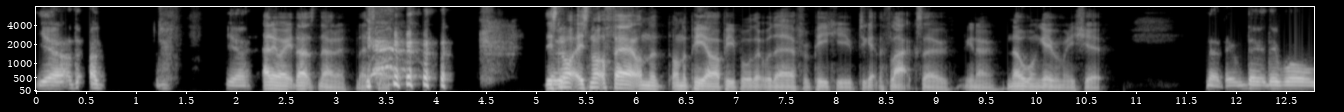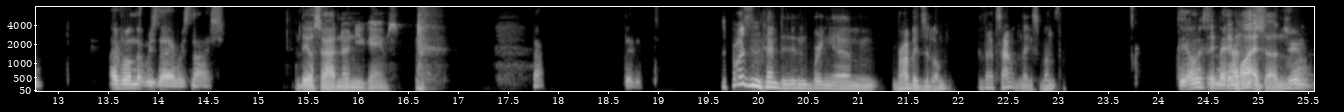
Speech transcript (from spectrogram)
yeah, I, I, yeah. Anyway, that's no, no, that's not. It's not. It's not fair on the on the PR people that were there for PQube to get the flack. So you know, no one gave them any shit. no, they they they were all. Everyone that was there was nice. They also had no new games. They did. Surprised Nintendo didn't bring um Rabbids along because that's out next month. The only thing They- they, they might have done. June.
